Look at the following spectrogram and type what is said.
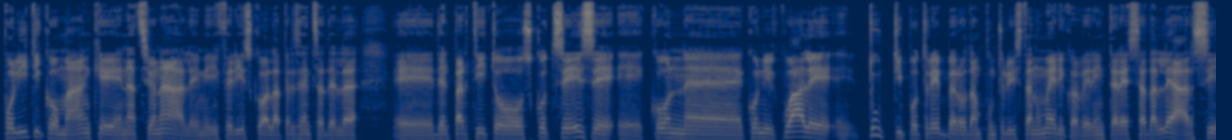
politico ma anche nazionale. Mi riferisco alla presenza del, eh, del partito scozzese con, eh, con, il quale eh, tutti potrebbero da un punto di vista numerico avere interesse ad allearsi,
